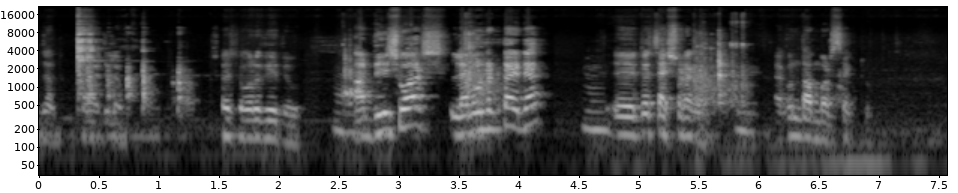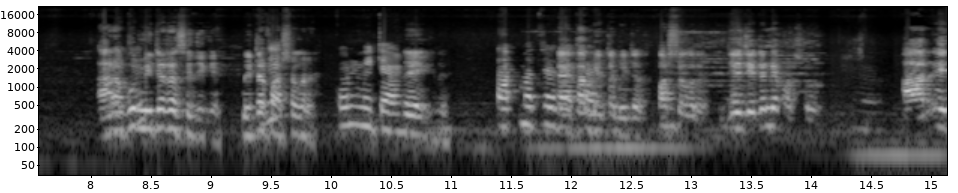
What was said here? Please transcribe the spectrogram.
যান দিলাম। ছয়শো করে দিয়ে দেবো। আর ডিশ ওয়াশ লেমনটা এটা হুম। এটা চারশো টাকা। এখন দাম বাড়ছে একটু। আর আপু মিটার আছে এদিকে। মিটার পাঁচশো করে। কোন মিটার। তাপমাত্রা হ্যাঁ, তার দেখায়। মিটার মিটার পাঁচশো করে। যে যেটা নেই পাঁচশো করে। আর এই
